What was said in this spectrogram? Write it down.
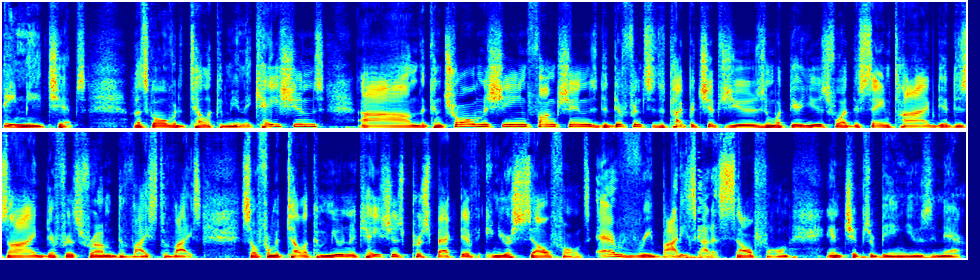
they need chips. Let's go over to telecommunications, um, the control machine functions, the differences, the type of chips used and what they're used for at the same time. Their design differs from device to device. So from a telecommunications perspective, in your cell phones, everybody's got a cell phone and chips are being used in there.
